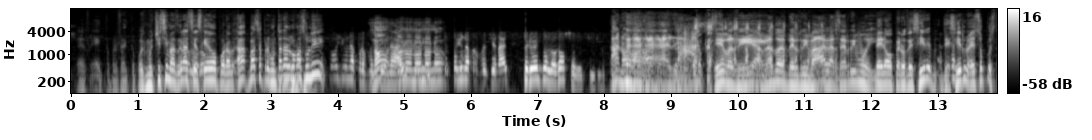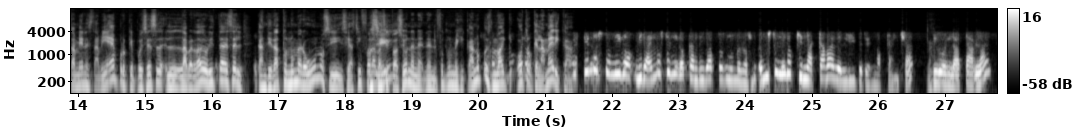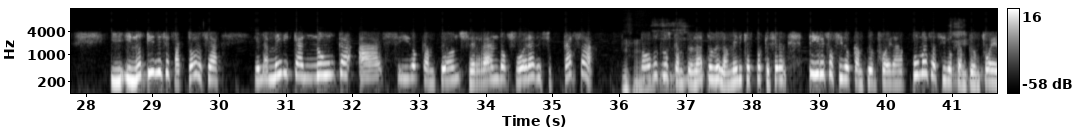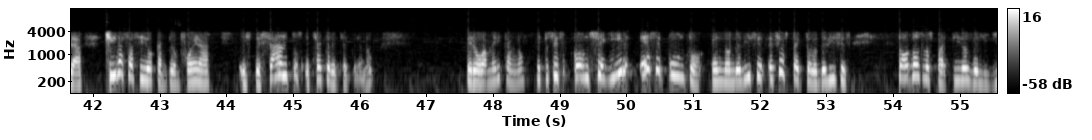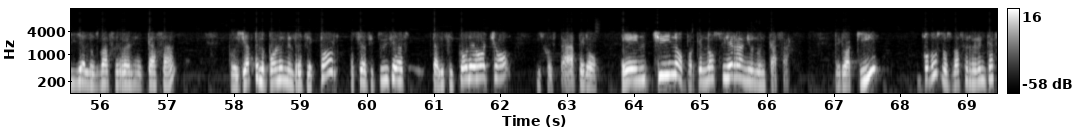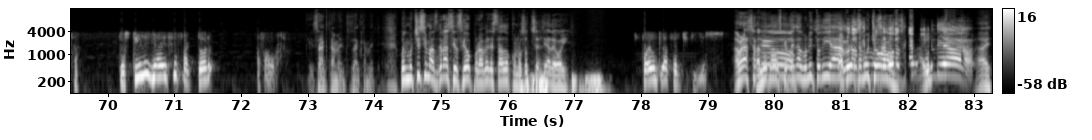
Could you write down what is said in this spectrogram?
Perfecto, perfecto. Pues muchísimas gracias, Geo, por haber... Ah, ¿vas a preguntar algo más, Uli? Soy una profesional. no, no, no, no, Soy una profesional, pero es doloroso decirlo. Ah, no, no, no. Claro que Sí, pues sí, hablando del rival acérrimo y... Pero, pero decir, decirlo eso, pues también está bien, porque pues es la verdad ahorita es el candidato número uno. Si, si así fuera ¿Ah, la situación en, en el fútbol mexicano, pues no hay otro que el América. Es que hemos tenido, mira, hemos tenido candidatos números, hemos tenido quien acaba de líder en la cancha, digo, en la tabla, y, y no tiene ese factor, o sea, el América nunca ha sido campeón cerrando fuera de su casa. Todos los campeonatos del América es porque se- Tigres ha sido campeón fuera, Pumas ha sido campeón fuera, Chivas ha sido campeón fuera, este Santos, etcétera, etcétera, ¿no? Pero América no. Entonces, conseguir ese punto en donde dices, ese aspecto donde dices, todos los partidos de liguilla los va a cerrar en casa, pues ya te lo ponen en el reflector. O sea, si tú dijeras, calificó de 8, hijo, está, pero en chino, porque no cierra ni uno en casa. Pero aquí, todos los va a cerrar en casa. Pues tiene ya ese factor a favor. Exactamente, exactamente. Pues muchísimas gracias, Geo, por haber estado con nosotros el día de hoy. Fue un placer, chiquillos. Abrazo, Saludos, Geo. que tengas bonito día. Saludos, Cuídate mucho. saludos, Geo, buen día. Ay.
